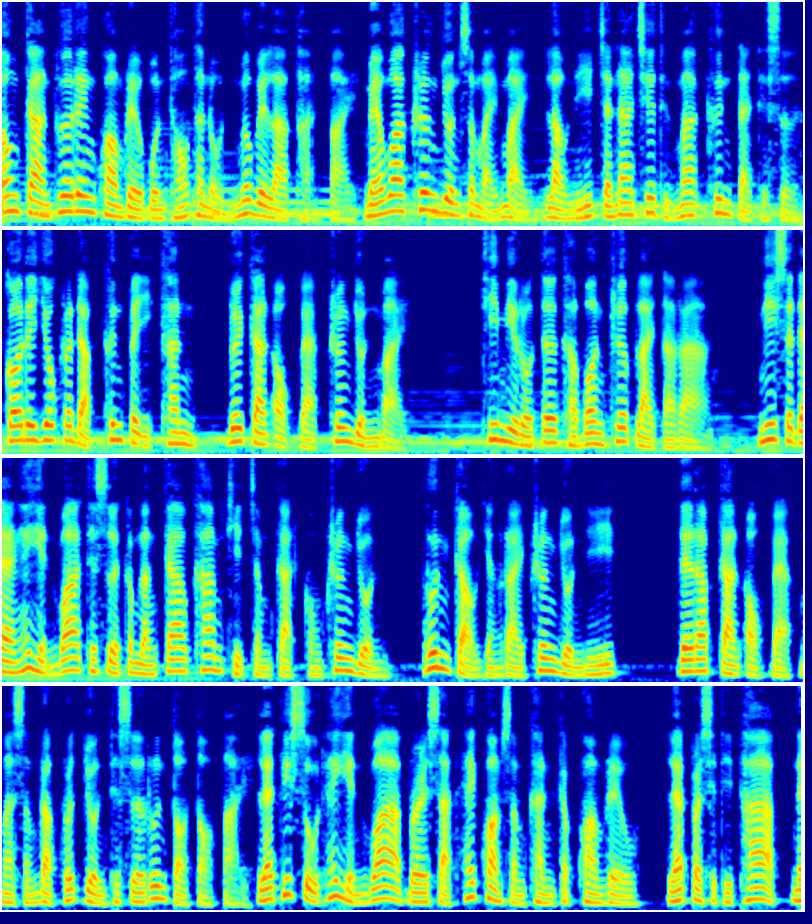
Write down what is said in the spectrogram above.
ต้องการเพื่อเร่งความเร็วบนท้องถนนเมื่อเวลาผ่านไป แม้ว่าเครื่องยนต์สมัยใหม่เหล่านี้จะน่าเชื่อถือมากขึ้นแต่เทสลาก็ได้ยกระดับขึ้นไปอีกขั้น ด้วยการออกแบบเครื่องยนต์ใหม่ ที่มีโรเตอร์คาร์บอนเคลือบลายตาราง นี่แสดงให้เห็นว่าเทสลากำลังก้าวข้ามขีดจำกัดของเครื่องยนต์ รุ่นเก่าอย่างไรเครื่องยนต์นี้ ได้รับการออกแบบมาสำหรับรถยนต์เทสลารุ่นต่อๆไป และพิสูจน์ให้เห็นว่าบริษัทให้ความสำคัญกับความเร็ว และประสิทธิภาพใน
